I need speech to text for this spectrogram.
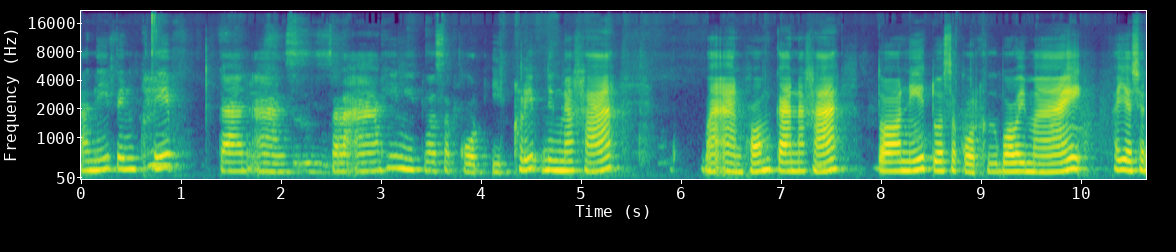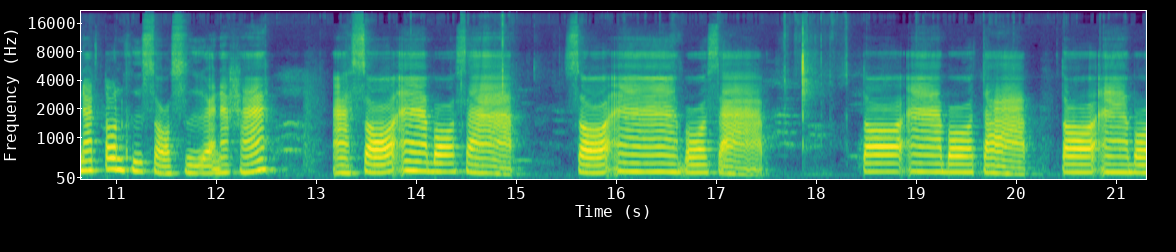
อันนี้เป็นคลิปการอ่านสระอาที่มีตัวสะกดอีกคลิปหนึ่งนะคะ มาอ่านพร้อมกันนะคะ ตอนนี้ตัวสะกดคือบอใบไม้ พยัญชนะต้นคือสอเสือนะคะอะสออาบอสาบสออาบอสาบตออาบอตาบตออาบอ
